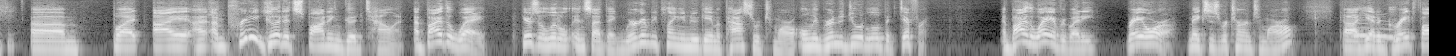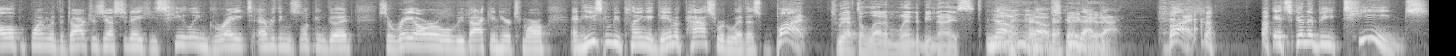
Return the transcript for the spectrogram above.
um, but I, I I'm pretty good at spotting good talent. And by the way, here's a little inside thing. We're going to be playing a new game of Password tomorrow. Only we're going to do it a little bit different. And by the way, everybody, Ray Ora makes his return tomorrow. Uh, he had a great follow up appointment with the doctors yesterday. He's healing great. Everything's looking good. So Ray Ora will be back in here tomorrow, and he's going to be playing a game of Password with us. But Do we have to let him win to be nice? no, no, screw Okay, that good. guy. But it's going to be teams.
